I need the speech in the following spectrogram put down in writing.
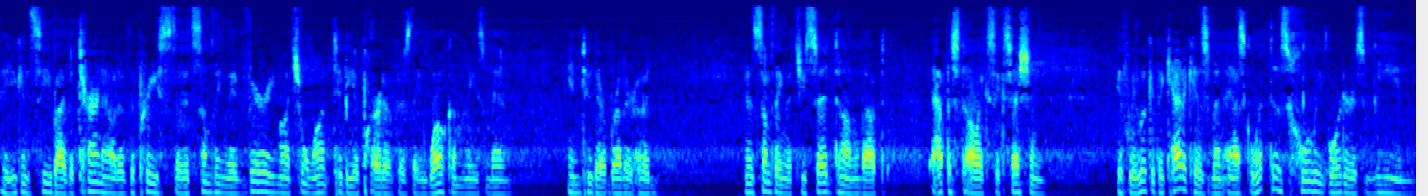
You can see by the turnout of the priests that it's something they very much want to be a part of as they welcome these men into their brotherhood. And it's something that you said, Tom, about apostolic succession. If we look at the catechism and ask, what does holy orders mean?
